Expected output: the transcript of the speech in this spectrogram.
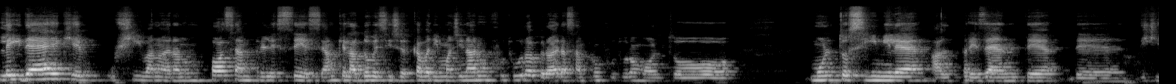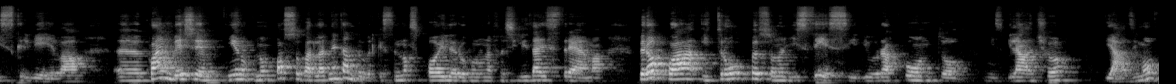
Le, idee che uscivano erano un po' sempre le stesse, anche laddove si cercava di immaginare un futuro, però era sempre un futuro molto, molto simile al presente de, di chi scriveva. Eh, qua invece io non, non posso parlarne tanto perché sennò spoilero con una facilità estrema, però qua i trope sono gli stessi di un racconto, mi sbilancio, di Asimov,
